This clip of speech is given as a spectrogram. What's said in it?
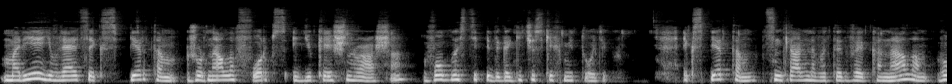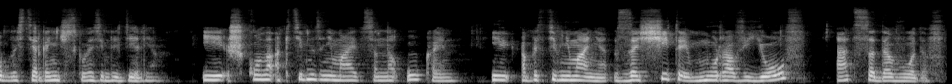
Мария является экспертом журнала Forbes Education Russia в области педагогических методик, экспертом центрального ТВ-канала в области органического земледелия. И школа активно занимается наукой и, обратите внимание, защитой муравьев от садоводов.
